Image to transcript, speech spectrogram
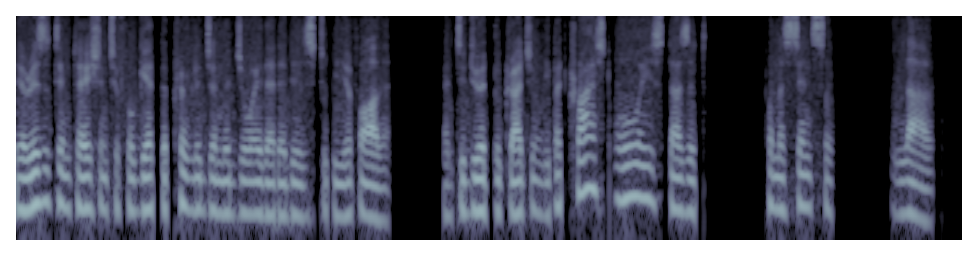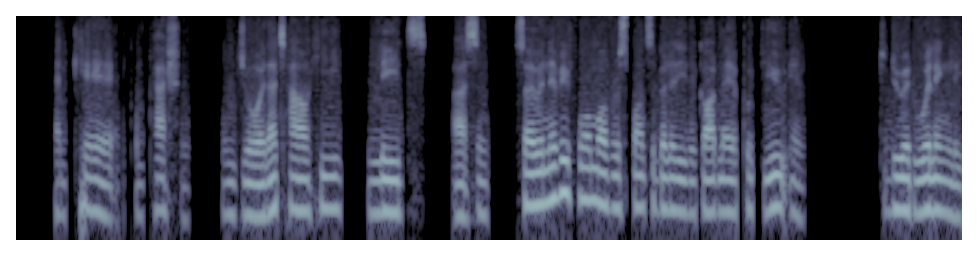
there is a temptation to forget the privilege and the joy that it is to be a father and to do it begrudgingly. But Christ always does it from a sense of love and care and compassion and joy. That's how he leads us. And so, in every form of responsibility that God may have put you in, to do it willingly.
